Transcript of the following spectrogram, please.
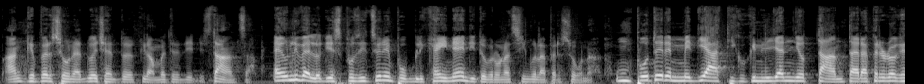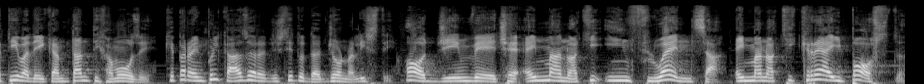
anche persone a 200 km di distanza. È un livello di esposizione pubblica inedito per una singola persona, un potere mediatico che negli anni 80 era prerogativa dei cantanti famosi, che però in quel caso era gestito da giornalisti. Oggi invece è in mano a chi influenza, è in mano a chi crea i post,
